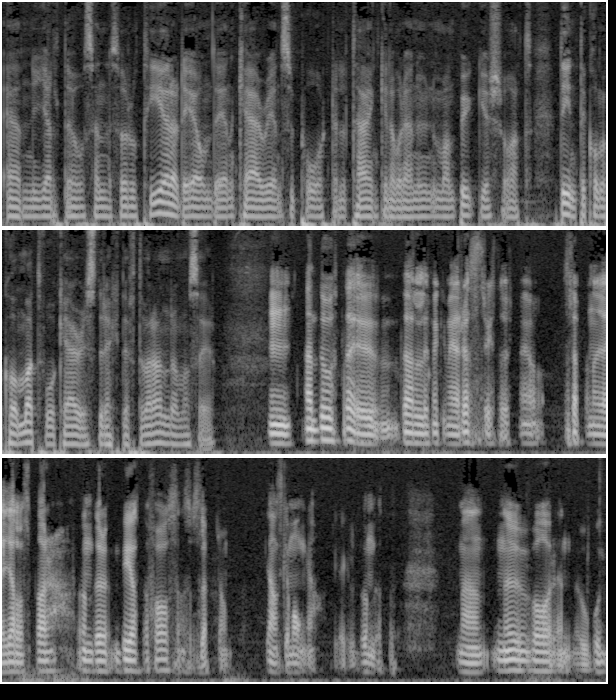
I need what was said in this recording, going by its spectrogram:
en ny hjälte och sen så roterar det om det är en carry, en support eller tank eller vad det är nu när man bygger så att det inte kommer komma två carries direkt efter varandra om man säger. Mm. Ja, Dota är ju väldigt mycket mer restriktivt med att släppa nya hjältar. Under betafasen så släppte de ganska många regelbundet. Men nu var det nog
